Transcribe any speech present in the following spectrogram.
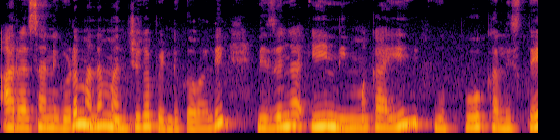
ఆ రసాన్ని కూడా మనం మంచిగా పిండుకోవాలి. నిజంగా ఈ నిమ్మకాయ ఉప్పు కలిస్తే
